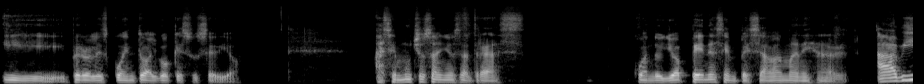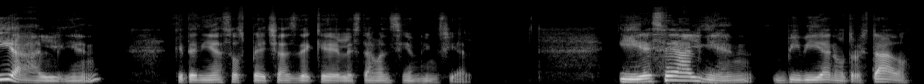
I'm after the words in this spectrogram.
y, pero les cuento algo que sucedió. Hace muchos años atrás, cuando yo apenas empezaba a manejar, había alguien que tenía sospechas de que le estaban siendo infiel. Y ese alguien vivía en otro estado.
